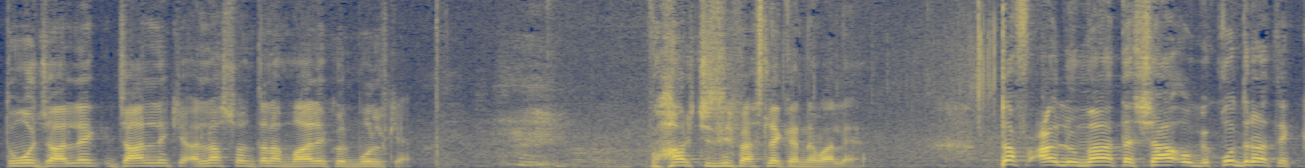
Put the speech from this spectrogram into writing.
تو وہ جان لے جان لے کہ اللہ سبحانہ تعالیٰ مالک الملک ہے۔ وہ ہر چیز کے فیصلے کرنے والے ہیں۔ تفعل ما تشاء بقدرتک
